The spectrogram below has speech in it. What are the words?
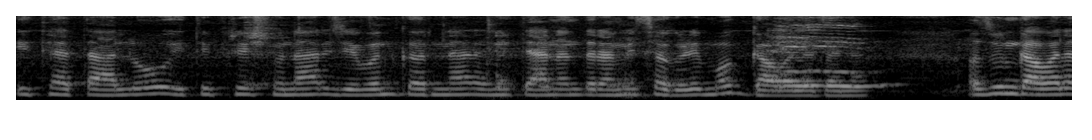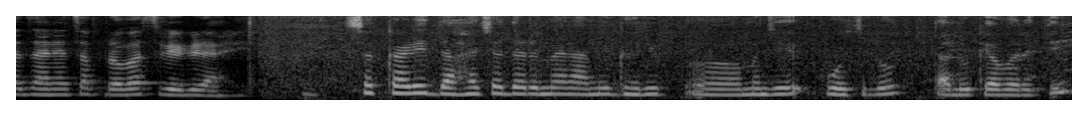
इथे आता आलो इथे फ्रेश होणार जेवण करणार आणि त्यानंतर आम्ही सगळे मग गावाला जाणार. अजून गावाला जाण्याचा प्रवास वेगळा आहे. सकाळी दहाच्या दरम्यान आम्ही घरी म्हणजे पोचलो तालुक्यावरती.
